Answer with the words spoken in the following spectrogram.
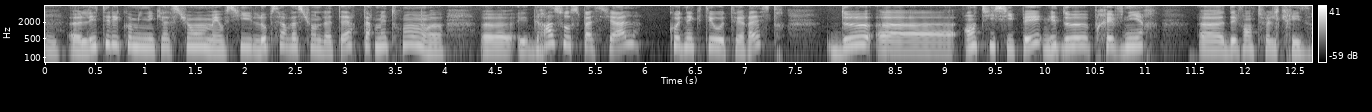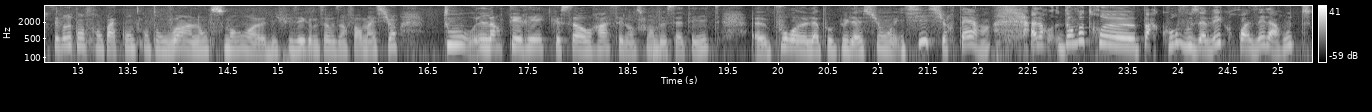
Mm. Euh, les télécommunications, mais aussi l'observation de la Terre, permettront, grâce au spatial, connecté au terrestre, de anticiper et mm. de prévenir d'éventuelles crises. C'est vrai qu'on ne se rend pas compte quand on voit un lancement diffusé comme ça aux informations tout l'intérêt que ça aura, ces lancements de satellites, euh, pour euh, la population ici, sur Terre. Hein. Alors, dans votre euh, parcours, vous avez croisé la route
